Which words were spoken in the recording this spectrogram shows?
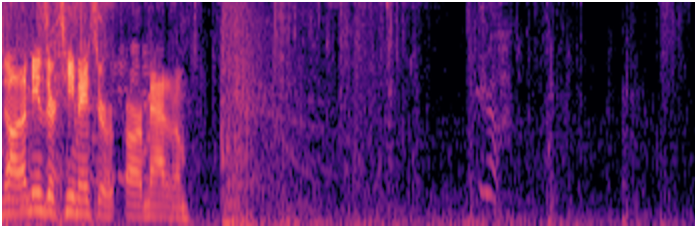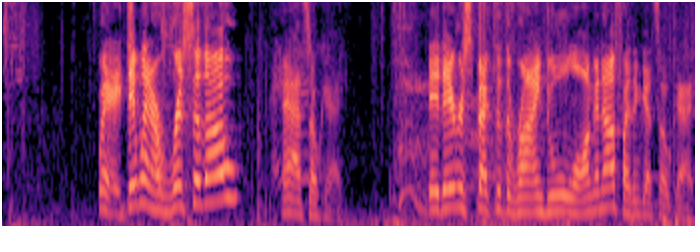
No, that means their teammates are, are mad at them. Wait, they went Orisa though? That's okay. They, they respected the Rein duel long enough. I think that's okay.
